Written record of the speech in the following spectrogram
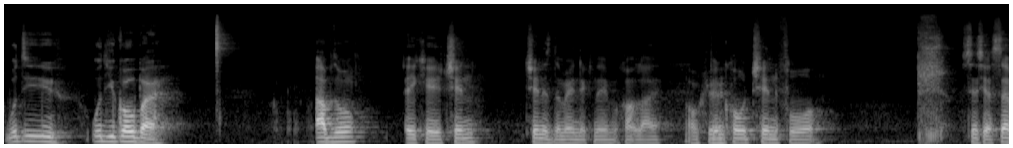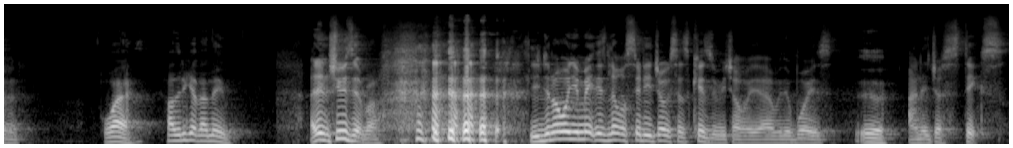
What do you What do you go by? Abdul, aka Chin. Chin is the main nickname. I can't lie. Okay. Been called Chin for since year seven. Why? How did you get that name? I didn't choose it, bro. you know when you make these little silly jokes as kids with each other, yeah, with your boys, Yeah. and it just sticks.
